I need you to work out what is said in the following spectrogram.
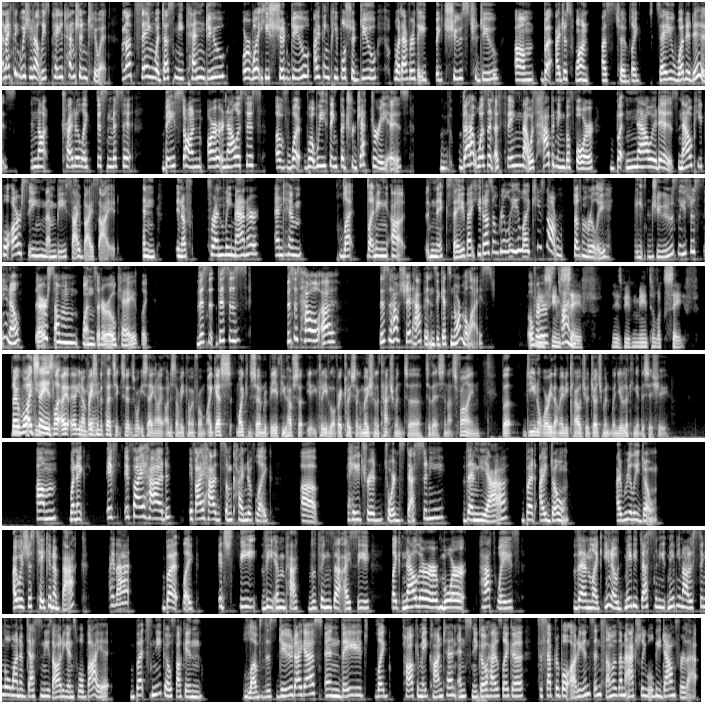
and I think we should at least pay attention to it. I'm not saying what Destiny can do or what he should do. I think people should do whatever they they choose to do. Um, but I just want us to like say what it is and not try to like dismiss it based on our analysis of what what we think the trajectory is. That wasn't a thing that was happening before, but now it is. Now people are seeing them be side by side and in a friendly manner and him let letting uh Nick say that he doesn't really like he's not doesn't really hate Jews. He's just, you know, there are some ones that are okay. Like this this is this is how uh this is how shit happens. It gets normalized over he seems time. safe. He's being made to look safe. So what like I'd say is like I, I- you know I'm very sympathetic to, to what you're saying and I understand where you're coming from. I guess my concern would be if you have so, you clearly you've got a very close like emotional attachment to to this and that's fine. But do you not worry that maybe clouds your judgment when you're looking at this issue? um when i if if i had if i had some kind of like uh hatred towards destiny then yeah but i don't. I really don't. I was just taken aback by that but like it's the the impact the things that i see like now there are more pathways than like you know maybe destiny maybe not a single one of destiny's audience will buy it but Sneako fucking loves this dude, I guess, and they like talk and make content, and Sneako has like a susceptible audience, and some of them actually will be down for that.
